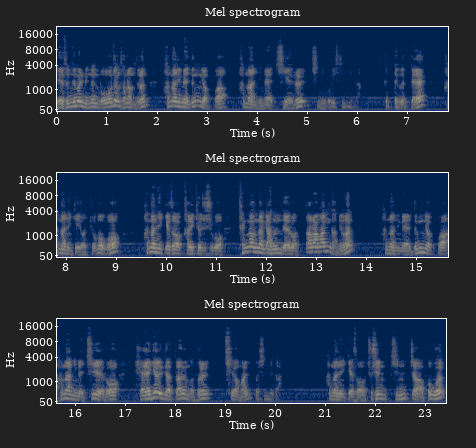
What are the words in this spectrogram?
예수님을 믿는 모든 사람들은 하나님의 능력과 하나님의 지혜를 지니고 있습니다. 그때 그때 하나님께 여쭤보고 하나님께서 가르쳐 주시고 생각나게 하는 대로 따라만 가면 하나님의 능력과 하나님의 지혜로 해결되었다는 것을 체험할 것입니다. 하나님께서 주신 진짜 복은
